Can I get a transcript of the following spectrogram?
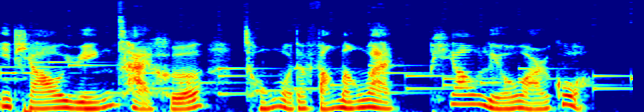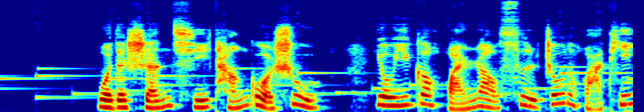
一条云彩河从我的房门外漂流而过。我的神奇糖果树有一个环绕四周的滑梯，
